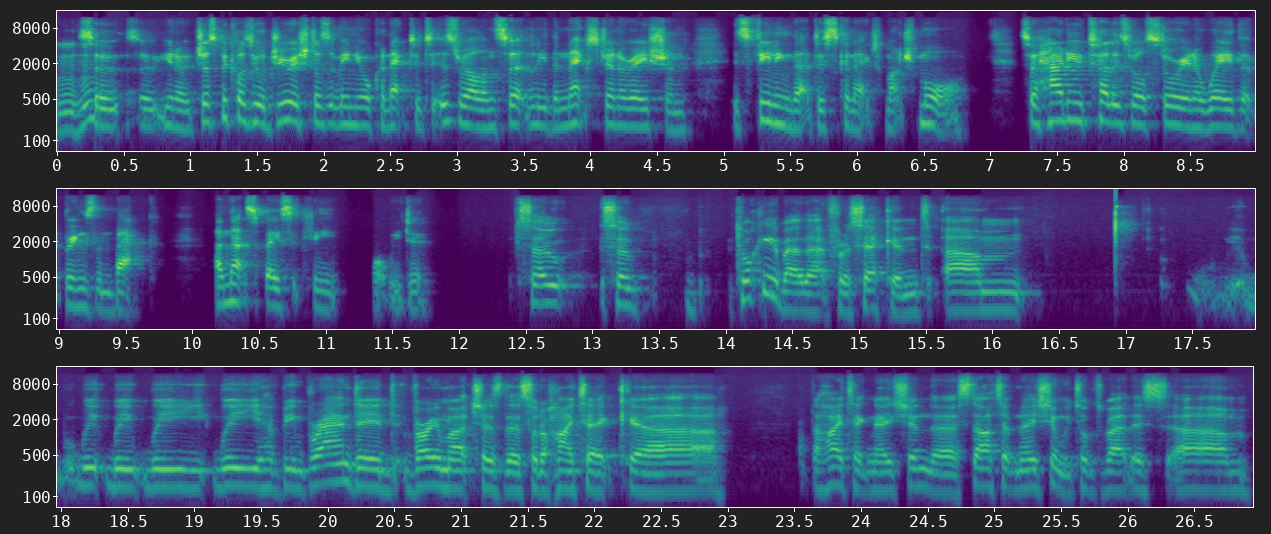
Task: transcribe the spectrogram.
Mm-hmm. So, so you know, just because you're Jewish doesn't mean you're connected to Israel, and certainly the next generation is feeling that disconnect much more. So, how do you tell Israel's story in a way that brings them back? And that's basically what we do. So, so talking about that for a second, um, we, we, we, we have been branded very much as the sort of high tech, uh, the high tech nation, the startup nation. We talked about this um,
